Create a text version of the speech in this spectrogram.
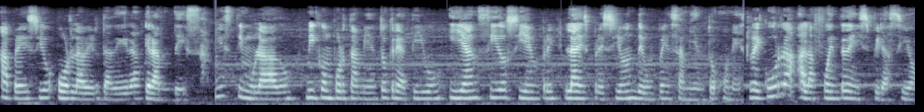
aprecio por la verdadera grandeza. Han estimulado mi comportamiento creativo y han sido siempre la expresión de un pensamiento honesto. Recurra a la fuente de inspiración.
